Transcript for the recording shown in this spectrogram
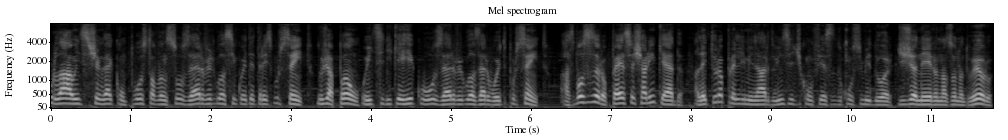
Por lá, o índice Xangai Composto avançou 0,53%. No Japão, o índice Nikkei recuou 0,08%. As bolsas europeias fecharam em queda. A leitura preliminar do índice de confiança do consumidor de janeiro na zona do euro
